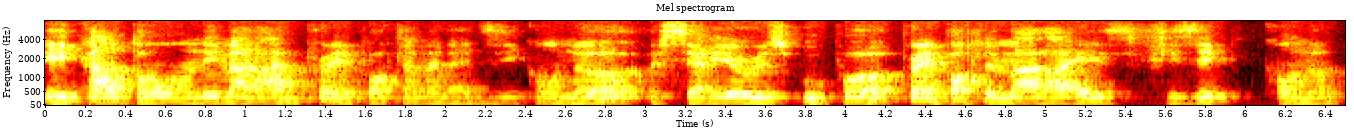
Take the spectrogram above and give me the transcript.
Et quand on est malade, peu importe la maladie qu'on a, sérieuse ou pas, peu importe le malaise physique qu'on a,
